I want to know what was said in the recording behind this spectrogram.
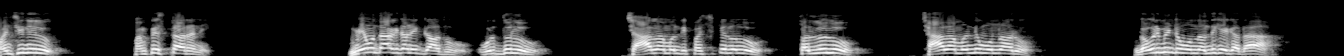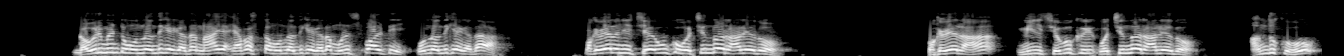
మంచినీళ్ళు పంపిస్తారని. మేము తాగడానికి కాదు వృద్ధులు చాలామంది పసిపిల్లలు తల్లులు చాలామంది ఉన్నారు. గవర్నమెంట్ ఉంది అందుకే కదా. గవర్నమెంట్ ఉంది అందుకే కదా. న్యాయ వ్యవస్థ ఉంది అందుకే కదా. మున్సిపాలిటీ ఉంది అందుకే కదా. ఒకవేళ నీ చెవుకు వచ్చిందో రాలేదో ఒకవేళ మీ చెవుకి వచ్చిందో రాలేదో అందుకు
